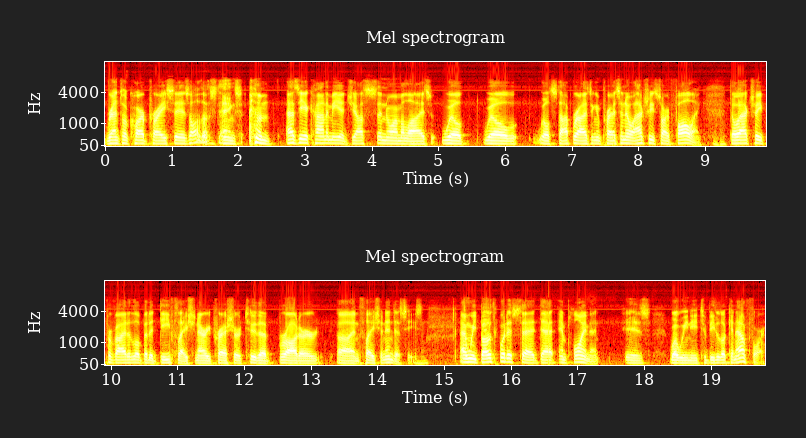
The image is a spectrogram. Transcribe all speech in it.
rental car prices, all those things, as the economy adjusts and normalizes, will will will stop rising in price and it'll actually start falling. Mm-hmm. They'll actually provide a little bit of deflationary pressure to the broader uh, inflation indices. Mm-hmm. And we both would have said that employment is what we need to be looking out for.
